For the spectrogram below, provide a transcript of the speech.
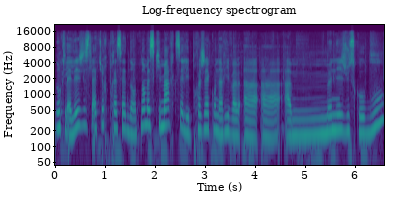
Donc la législature précédente. Non, mais ce qui marque, c'est les projets qu'on arrive à, à- à- à mener jusqu'au bout.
